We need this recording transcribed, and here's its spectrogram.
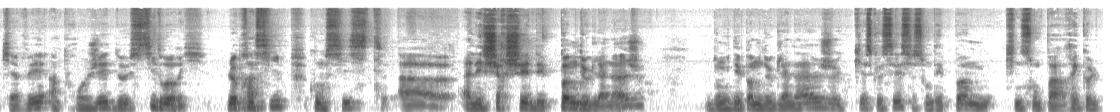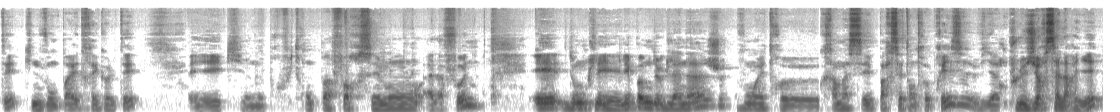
qui avait un projet de cidrerie. Le principe consiste à aller chercher des pommes de glanage. Donc des pommes de glanage, qu'est-ce que c'est? Ce sont des pommes qui ne sont pas récoltées, qui ne vont pas être récoltées et qui ne profiteront pas forcément à la faune. Et donc les, pommes de glanage vont être euh, ramassées par cette entreprise via plusieurs salariés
